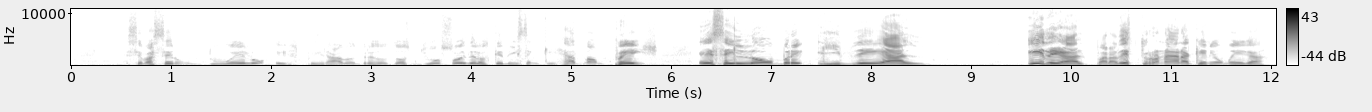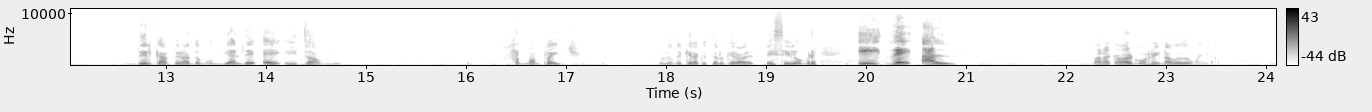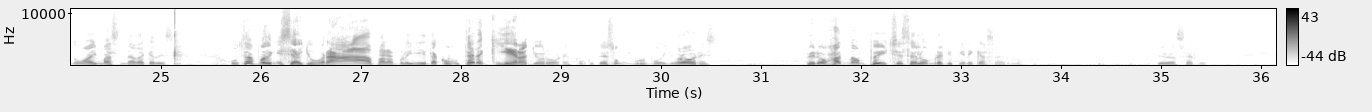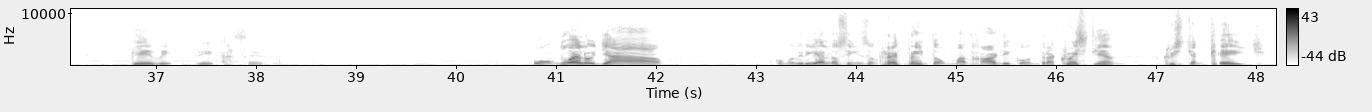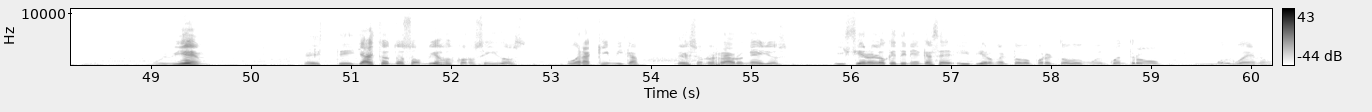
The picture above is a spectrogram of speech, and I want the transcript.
ese va a ser un duelo esperado entre los dos. Yo soy de los que dicen que Hatman Page es el hombre ideal, ideal para destronar a Kenny Omega del campeonato mundial de AEW. Hatman Page, por donde quiera que usted lo quiera ver, es el hombre ideal para acabar con reinado de Omega. No hay más nada que decir. Ustedes pueden irse a llorar para la playita, como ustedes quieran llorones, porque ustedes son un grupo de llorones. Pero Hatman Page es el hombre que tiene que hacerlo. Debe hacerlo. Debe de hacerlo. Un duelo ya, como dirían los Simpsons, refrito, Matt Hardy contra Christian, Christian Cage. Muy bien. Este, ya estos dos son viejos conocidos, buena química, eso no es raro en ellos hicieron lo que tenían que hacer y dieron el todo por el todo. Un encuentro muy bueno.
